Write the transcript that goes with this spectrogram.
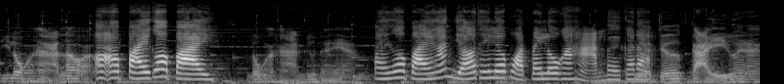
ที่โรงอาหารแล้วอะเอาเอาไปก็ไป โรงอาหารอยู่ไหนอะไปก็ไปงั้นเดี๋ยวเทเลพอร์ตไปโรงอาหารเลยก็ได้ เดี๋ยวเจอไก่ด้วยนะ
